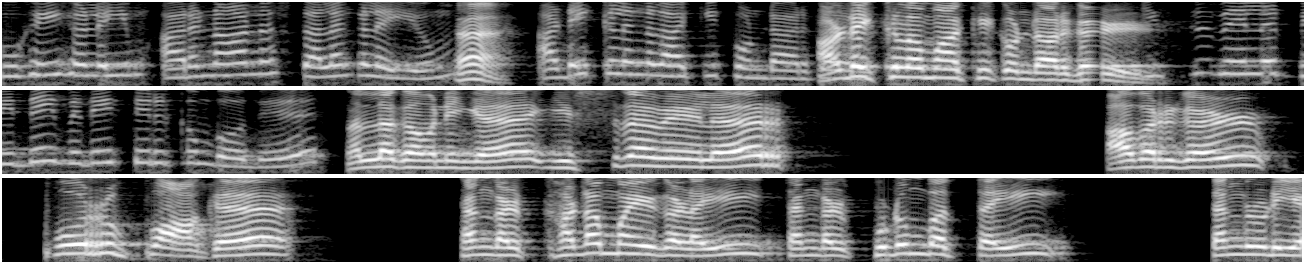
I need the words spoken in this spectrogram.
குகைகளையும் அரணான ஸ்தலங்களையும். அடைக்கலங்களாக்கி கொண்டார்கள். அடைக்கலமாக்கி கொண்டார்கள். இஸ்ரவேலர் விதை விதைத்திருக்கும் போது நல்ல கவனிங்க. இஸ்ரவேலர் அவர்கள் பொறுப்பாக தங்கள் கடமைகளை தங்கள் குடும்பத்தை தங்களுடைய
